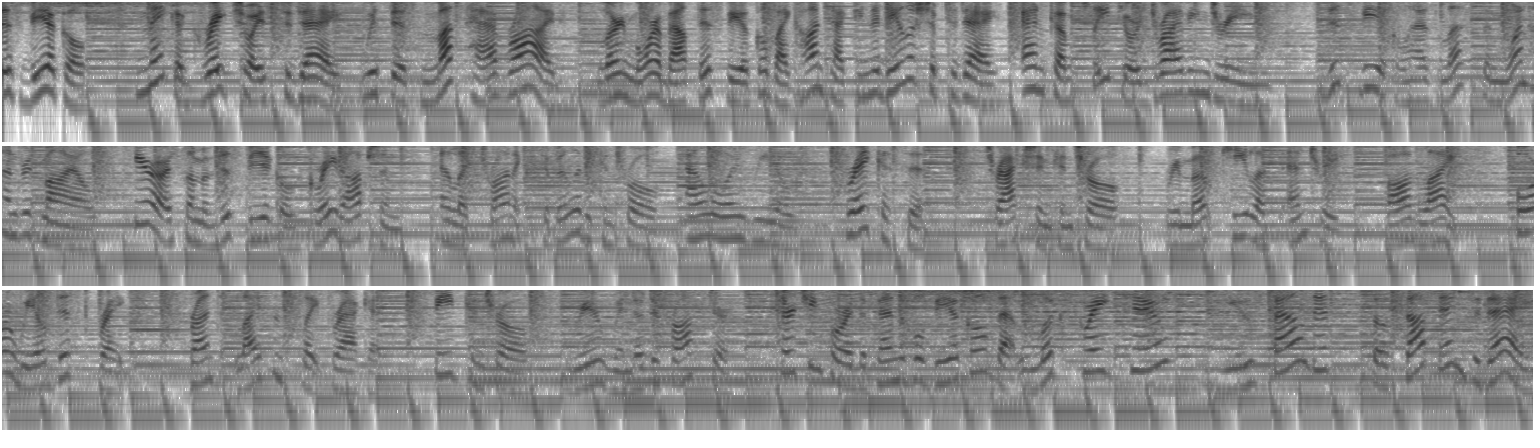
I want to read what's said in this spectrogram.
this vehicle. Make a great choice today with this must-have ride. Learn more about this vehicle by contacting the dealership today and complete your driving dreams. This vehicle has less than 100 miles. Here are some of this vehicle's great options. Electronic stability control, alloy wheels, brake assist, traction control, remote keyless entry, fog lights, four-wheel disc brakes, front license plate bracket, speed control, rear window defroster. Searching for a dependable vehicle that looks great too? You found it, so stop in today.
